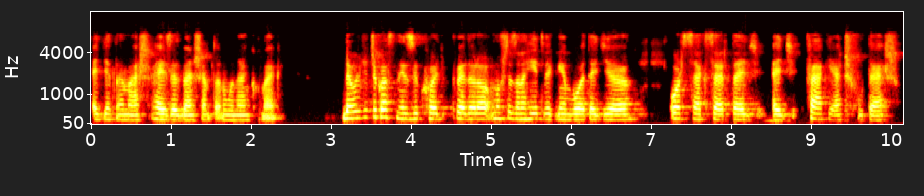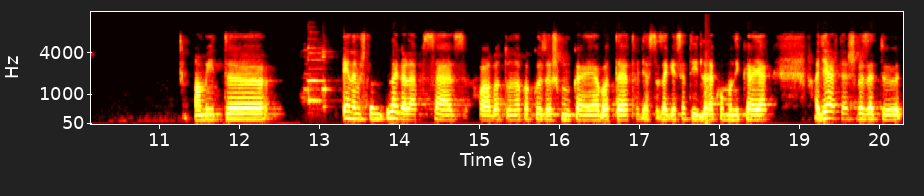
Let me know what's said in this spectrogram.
egyetlen más helyzetben sem tanulnánk meg. De hogyha csak azt nézzük, hogy például a, most ezen a hétvégén volt egy országszerte egy, egy fákjás futás, amit én nem is tudom, legalább száz hallgatónak a közös munkájába tett, hogy ezt az egészet így lekommunikálják. A gyártásvezető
